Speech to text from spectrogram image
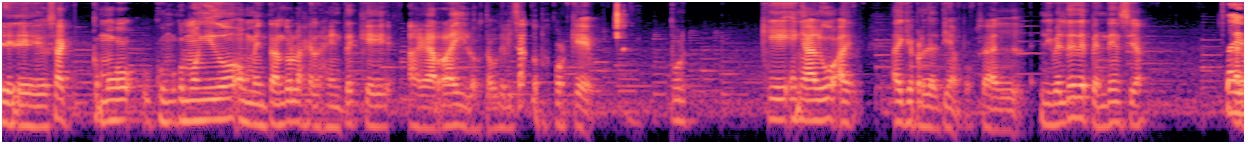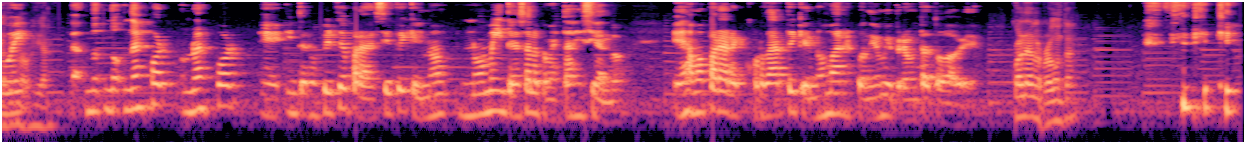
Eh, o sea, cómo, cómo, cómo han ido aumentando la, la gente que agarra y lo está utilizando. Pues porque, porque en algo hay, hay que perder tiempo. O sea, el nivel de dependencia By la way, tecnología. no, no, no es por, no es por eh, interrumpirte para decirte que no, no me interesa lo que me estás diciendo. Es más para recordarte que no me has respondido mi pregunta todavía. ¿Cuál era la pregunta? ¿Qué,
